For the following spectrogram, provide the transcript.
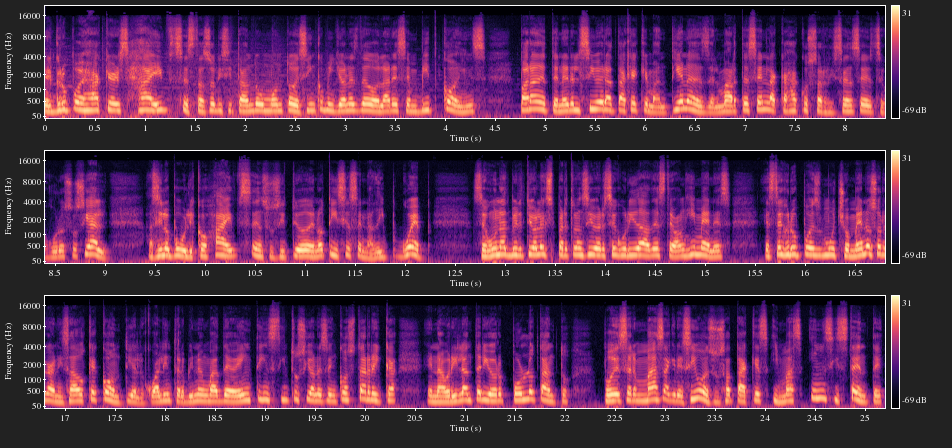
El grupo de hackers Hives está solicitando un monto de 5 millones de dólares en bitcoins para detener el ciberataque que mantiene desde el martes en la Caja Costarricense del Seguro Social. Así lo publicó Hives en su sitio de noticias en la Deep Web. Según advirtió el experto en ciberseguridad Esteban Jiménez, este grupo es mucho menos organizado que Conti, el cual intervino en más de 20 instituciones en Costa Rica en abril anterior, por lo tanto, puede ser más agresivo en sus ataques y más insistente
